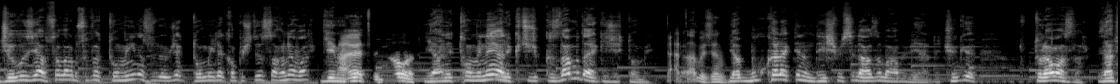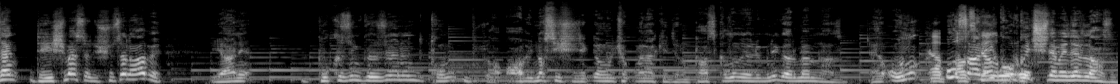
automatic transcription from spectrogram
cılız yapsalar bu sefer Tommy'yi nasıl dövecek? Tommy ile kapıştığı sahne var. Gemide. Evet doğru. Yani Tommy ne yani küçücük kızdan mı dayak yiyecek Tommy? Ya tabii canım. Ya bu karakterin değişmesi lazım abi bir yerde. Çünkü tutturamazlar. Zaten değişmezse düşünsene abi. Yani bu kızın gözü önünde Tom... Abi nasıl işleyecekler onu çok merak ediyorum. Pascal'ın ölümünü görmem lazım. Yani onu Ya o Pascal sahneyi o- korkunç işlemeleri lazım.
